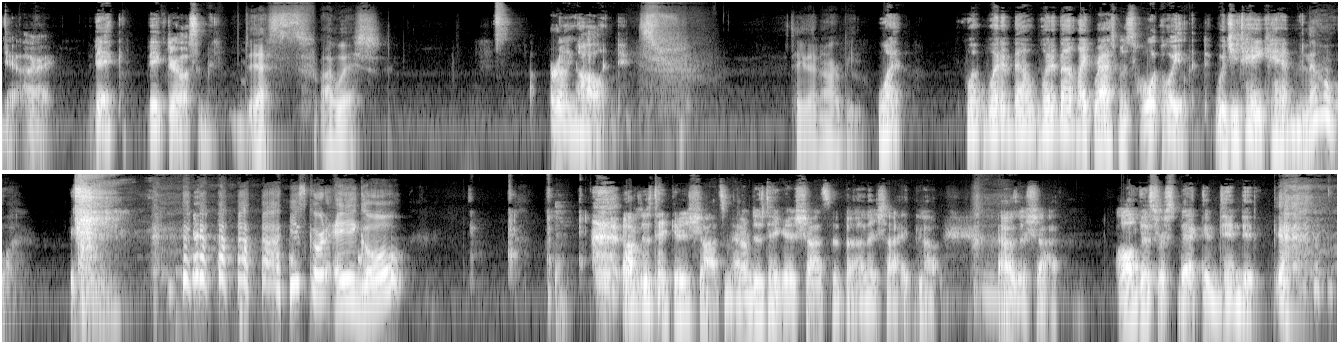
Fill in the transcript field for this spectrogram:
Yeah, all right. Vic, Victor Osimhen, Yes, I wish. Erling Haaland. Take that in a heartbeat. What what what about what about like Rasmus Ho- Højlund? Would you take him? No. he scored a goal. I'm just taking his shots, man. I'm just taking his shots at the other side. No, that was a shot. All disrespect intended.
